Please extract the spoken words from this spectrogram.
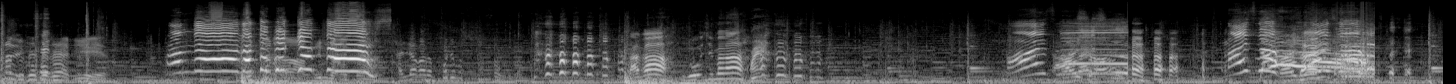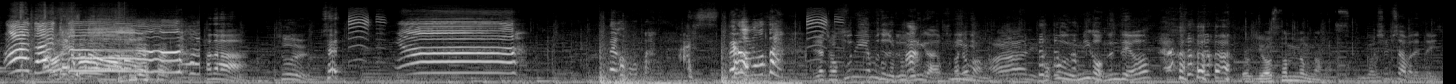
둘, 둘셋셋 셋. 위에. 안돼 나 또 뺏겼다 달려가는 포즈부터. 나가 들어오지 마. 나이스 나이스. 나이스 나이스. 하나 둘셋 야 내가 먹었다. 내가 먹었다. 이제 저 후니님부터 노리는 게 나아 잠깐만. 아니. 저거 의미가 없는데요? 여기 여섯 명 남았어. 이거 실수하면 된다 이제.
